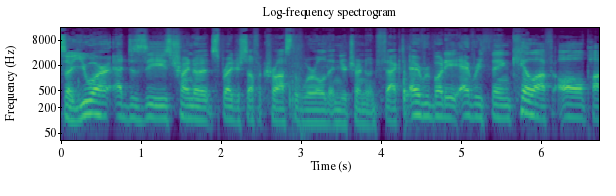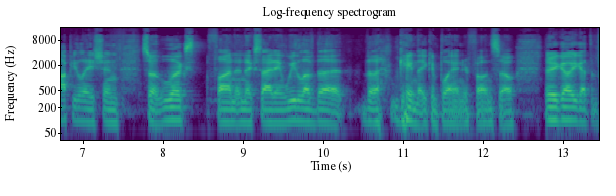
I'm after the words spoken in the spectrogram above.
So you are a disease trying to spread yourself across the world and you're trying to infect everybody, everything, kill off all population. So it looks fun and exciting. We love the the game that you can play on your phone. So there you go. You got the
